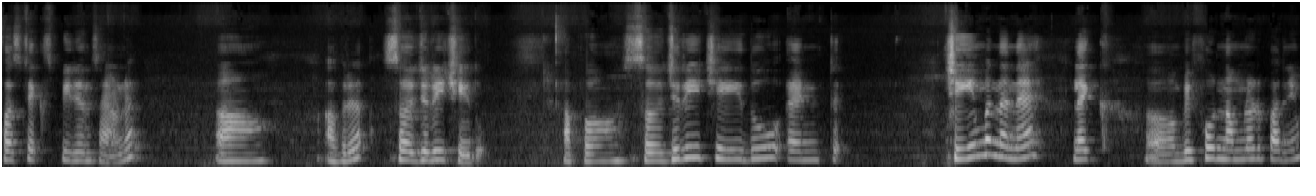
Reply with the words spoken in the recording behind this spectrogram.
ഫസ്റ്റ് എക്സ്പീരിയൻസ് ആയതുകൊണ്ട് അവർ സർജറി ചെയ്തു. അപ്പോൾ സർജറി ചെയ്തു ആൻഡ് ചെയ്യുമ്പം തന്നെ ലൈക്ക് ബിഫോർ നമ്മളോട് പറഞ്ഞു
